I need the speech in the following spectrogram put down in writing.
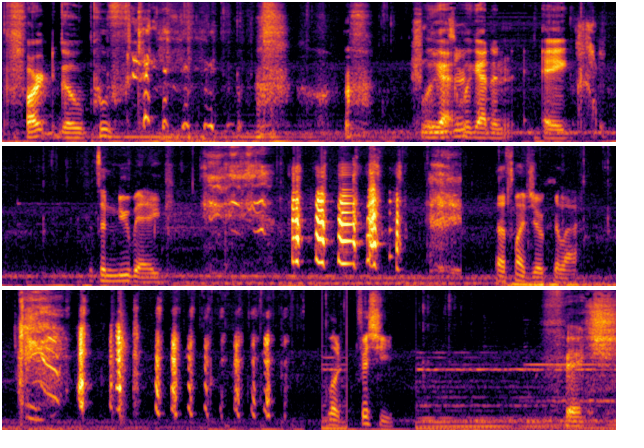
Fart go poof. we got we got an egg. It's a noob egg. That's my Joker laugh. Look, fishy. Fish.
